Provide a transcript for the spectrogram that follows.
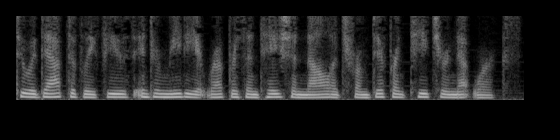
to adaptively fuse intermediate representation knowledge from different teacher networks.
